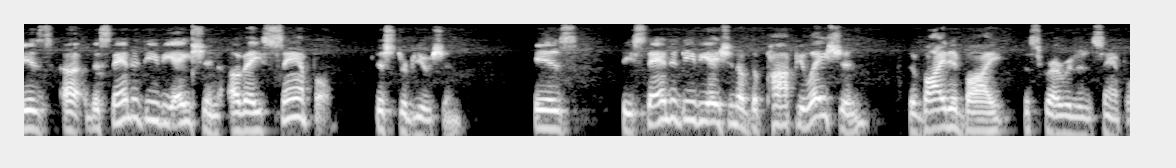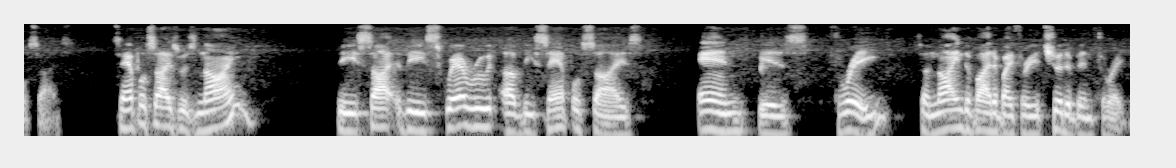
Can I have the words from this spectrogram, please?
is uh, the standard deviation of a sample distribution is the standard deviation of the population divided by the square root of the sample size. Sample size was nine. The, si- the square root of the sample size n is 3. So 9 divided by 3, it should have been 3.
